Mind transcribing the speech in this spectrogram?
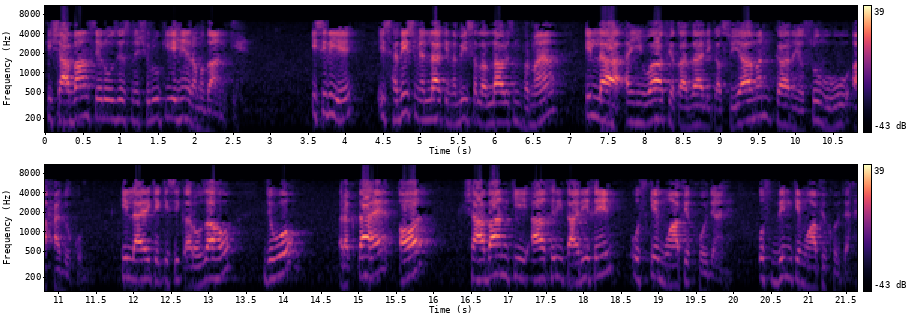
कि शाबान से रोज़े उसने शुरू किए हैं, रमज़ान के इसलिए इस हदीस में अल्लाह के नबी सल्लल्लाहु अलैहि फरमाया इल्ला सियामन का अहदुकुम इल्ला कि किसी का रोजा हो, जो वो रखता है और शाबान की आखिरी तारीखें उसके मुआफिक हो जाएँ, उस दिन के मुआफिक हो जाएँ।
